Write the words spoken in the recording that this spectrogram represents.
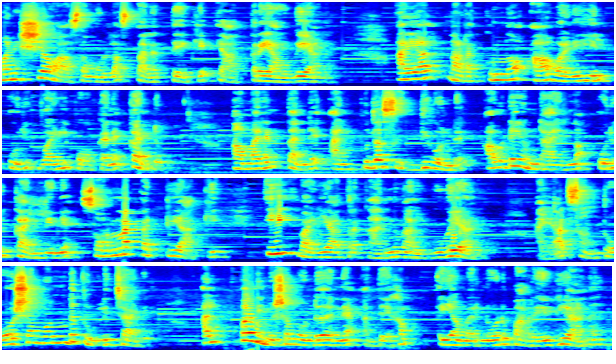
മനുഷ്യവാസമുള്ള സ്ഥലത്തേക്ക് യാത്രയാവുകയാണ്. അയാൾ നടക്കുന്ന ആ വഴിയിൽ ഒരു വഴിപോക്കനെ കണ്ടു. അമരൻ തന്റെ അത്ഭുത സിദ്ധി കൊണ്ട് അവിടെയുണ്ടായിരുന്ന ഒരു കല്ലിനെ സ്വർണക്കട്ടിയാക്കി ഈ വഴിയാത്രക്കാരന് നൽകുകയാണ്. അയാൾ സന്തോഷം കൊണ്ട് തുള്ളിച്ചാടി. അല്പനിമിഷം കൊണ്ട് തന്നെ അദ്ദേഹം ഈ അമരനോട് പറയുകയാണ്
